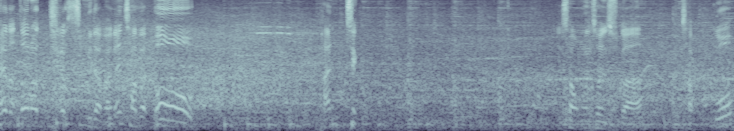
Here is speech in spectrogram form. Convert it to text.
헤더 떨어뜨렸습니다만은 잡아 오! 반칙. 이성훈 선수가 잡고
